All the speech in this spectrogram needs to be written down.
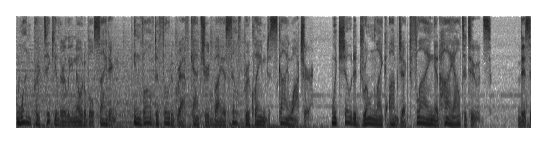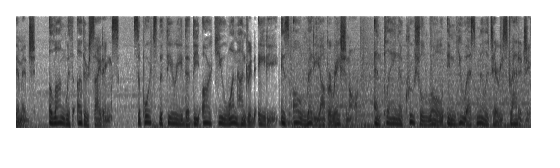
One particularly notable sighting involved a photograph captured by a self-proclaimed skywatcher, which showed a drone-like object flying at high altitudes. This image, along with other sightings, supports the theory that the RQ-180 is already operational and playing a crucial role in U.S. military strategy.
